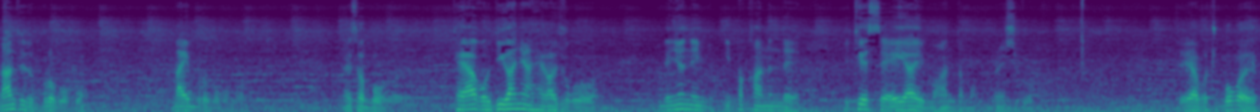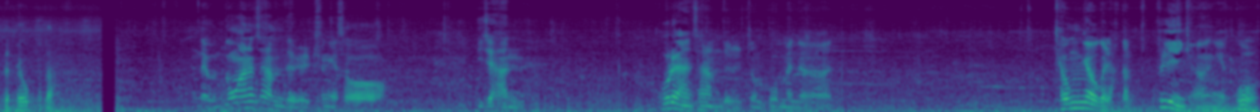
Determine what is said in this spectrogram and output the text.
나한테도 물어보고 나이 물어보고 뭐. 그래서 뭐 대학 어디 가냐 해가지고 내년에 입학하는데 BTS AI 뭐 한다 뭐 그런 식으로. 야뭐 좀 먹어야겠다 배고프다 근데 운동하는 사람들 중에서 이제 한 오래 한 사람들 좀 보면은 경력을 약간 풀리는 경향이 있고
